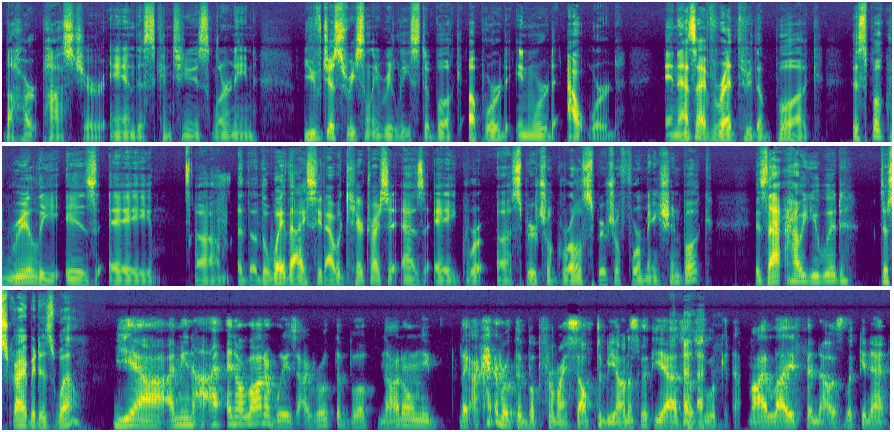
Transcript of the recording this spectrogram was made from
the heart posture and this continuous learning, you've just recently released a book, Upward, Inward, Outward. And as I've read through the book, this book really is a um, the, the way that I see it, I would characterize it as a, a spiritual growth, spiritual formation book. Is that how you would describe it as well? Yeah, I mean, I, in a lot of ways, I wrote the book not only like I kind of wrote the book for myself, to be honest with you, as I was looking at my life and I was looking at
